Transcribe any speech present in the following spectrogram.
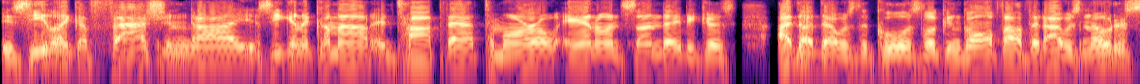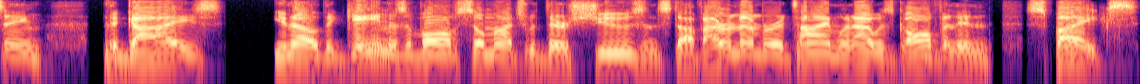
Is he like a fashion guy? Is he going to come out and top that tomorrow and on Sunday? Because I thought that was the coolest looking golf outfit. I was noticing the guys, you know, the game has evolved so much with their shoes and stuff. I remember a time when I was golfing in spikes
